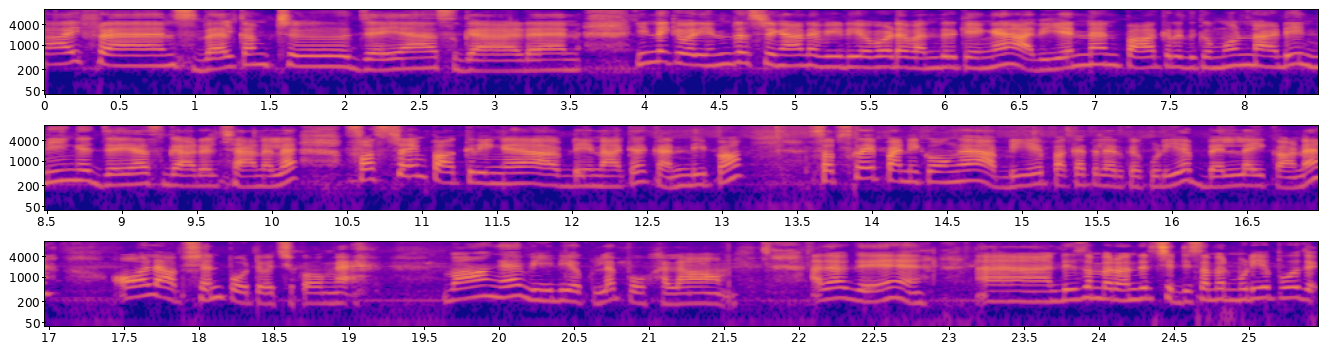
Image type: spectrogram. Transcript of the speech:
Hi friends welcome to Jaya's garden இன்றைக்கி ஒரு இன்ட்ரெஸ்டிங்கான வீடியோவோட வந்திருக்கேங்க. அது என்னன்னு பார்க்குறதுக்கு முன்னாடி நீங்கள் ஜெயாஸ் கார்டன் சேனலை ஃபஸ்ட் டைம் பார்க்குறீங்க அப்படின்னாக்க கண்டிப்பாக சப்ஸ்கிரைப் பண்ணிக்கோங்க. அப்படியே பக்கத்தில் இருக்கக்கூடிய பெல் ஐக்கான ஆல் ஆப்ஷன் போட்டு வச்சுக்கோங்க. வாங்க வீடியோக்குள்ளே போகலாம். அதாவது டிசம்பர் வந்துருச்சு. டிசம்பர் முடிய போகுது.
